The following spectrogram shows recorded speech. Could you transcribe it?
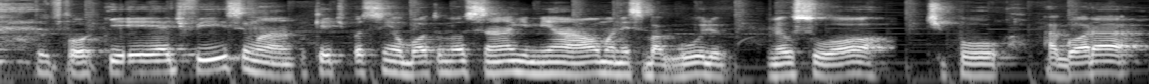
Porque é difícil, mano. Porque, tipo assim, eu boto meu sangue, minha alma nesse bagulho, meu suor. Tipo, agora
